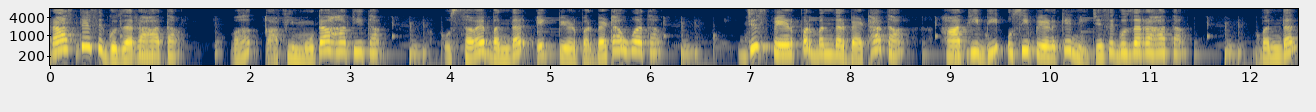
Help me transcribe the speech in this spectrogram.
रास्ते से गुजर रहा था। वह काफ़ी मोटा हाथी था। उस समय बंदर एक पेड़ पर बैठा हुआ था। जिस पेड़ पर बंदर बैठा था, हाथी भी उसी पेड़ के नीचे से गुजर रहा था। बंदर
